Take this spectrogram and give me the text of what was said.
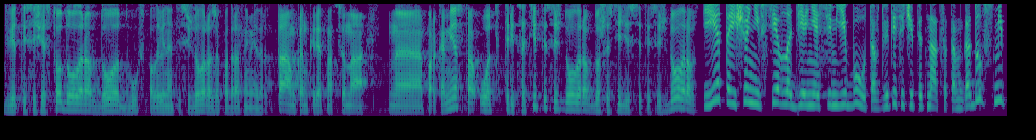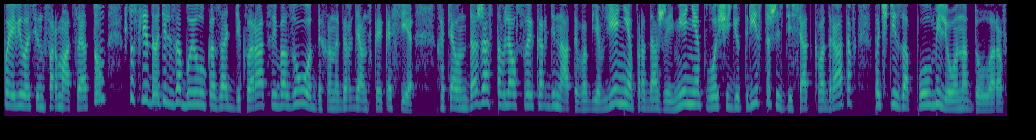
2100 долларов до 2500 долларов за квадратный метр. Там конкретно цена э, паркоместа от 30 тысяч долларов до 60 тысяч долларов. И это еще не все владения семьи Бута. В 2015 году в СМИ появилась информация о том, что следователь забыл указать декларации базу отдыха на Бердянской косе. Хотя он даже оставлял свои координаты в объявлении о продаже имения площадью 360 квадратов почти за полмиллиона долларов.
